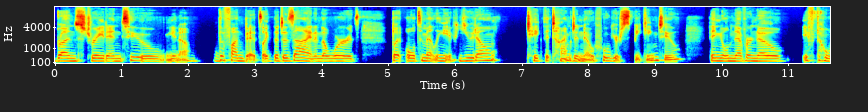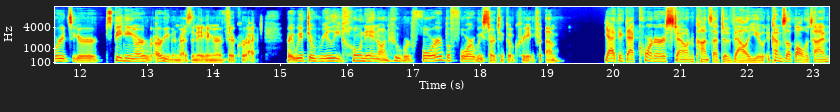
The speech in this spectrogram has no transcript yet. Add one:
run straight into, you know, the fun bits like the design and the words. But ultimately, if you don't take the time to know who you're speaking to, then you'll never know if the words you're speaking are, are even resonating or if they're correct, right? We have to really hone in on who we're for before we start to go create for them. Yeah, I think that cornerstone concept of value, it comes up all the time.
